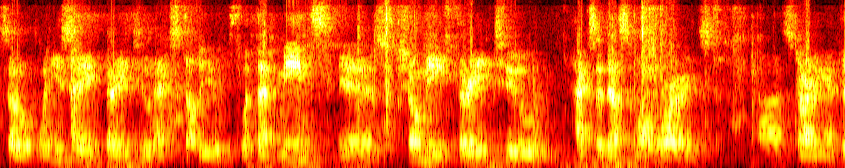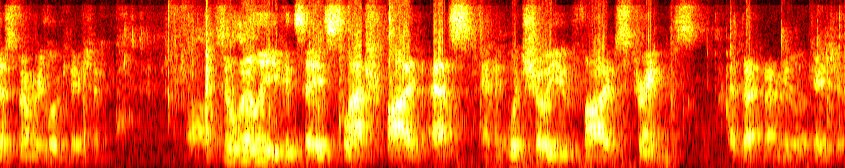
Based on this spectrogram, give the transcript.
so when you say 32XW, what that means is show me 32 hexadecimal words uh, starting at this memory location. Uh, Similarly, you can say slash 5S, and it would show you five strings at that memory location.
